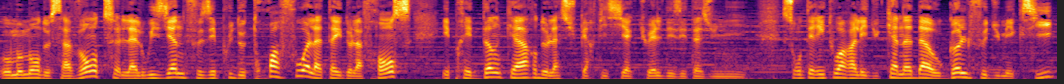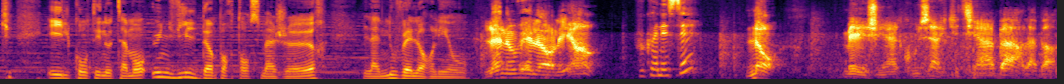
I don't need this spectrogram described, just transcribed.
Au moment de sa vente, la Louisiane faisait plus de trois fois la taille de la France et près d'un quart de la superficie actuelle des États-Unis. Son territoire allait du Canada au golfe du Mexique et il comptait notamment une ville d'importance majeure, la Nouvelle-Orléans. La Nouvelle-Orléans? Vous connaissez? Non, mais j'ai un cousin qui tient un bar là-bas.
